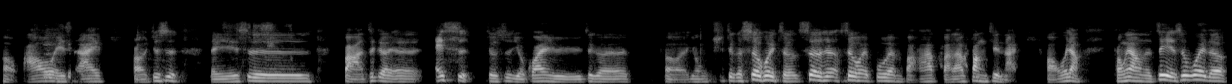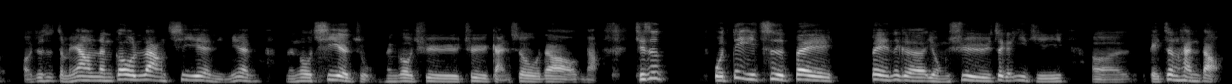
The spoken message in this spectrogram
好，R O S I，好，就是等于是。把这个 S 就是有关于这个呃永续这个社会责社社社会部分把它把它放进来，好，我想同样的这也是为了哦就是怎么样能够让企业里面能够企业主能够去去感受到那其实我第一次被被那个永续这个议题呃给震撼到，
